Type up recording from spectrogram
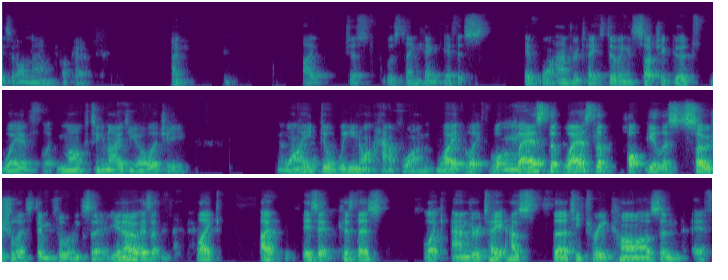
Is it on now? Okay. I I just was thinking if it's if what Andrew Tate's doing is such a good way of like marketing an ideology, why do we not have one? Why like what where's the where's the populist socialist influencer? You know, is it like I is it because there's like Andrew Tate has 33 cars, and if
